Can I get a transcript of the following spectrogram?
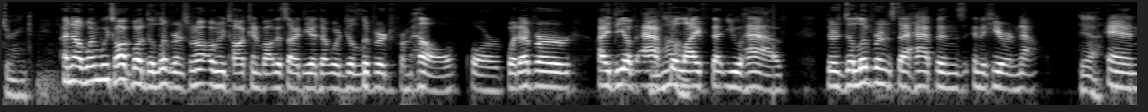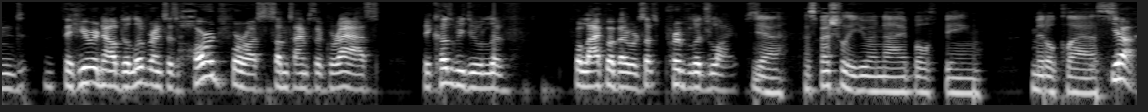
during communion. And now, when we talk about deliverance, we're not only talking about this idea that we're delivered from hell or whatever idea of afterlife that you have. There's deliverance that happens in the here and now. Yeah. And the here and now deliverance is hard for us sometimes to grasp because we do live, for lack of a better word, such privileged lives. Yeah. Especially you and I both being middle class, Yeah.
